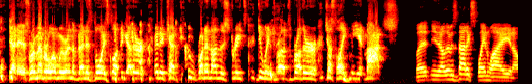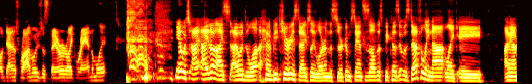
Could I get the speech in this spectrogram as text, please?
Dennis, remember when we were in the Venice Boys Club together and it kept you running on the streets doing drugs, brother, just like me and Mach. But you know, it was not explained why you know Dennis Rodman was just there like randomly. yeah, which I, I don't know. I, I would lo- I'd be curious to actually learn the circumstances of this because it was definitely not like a. I mean, I'm,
